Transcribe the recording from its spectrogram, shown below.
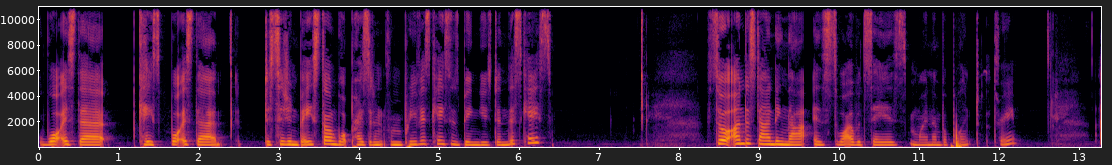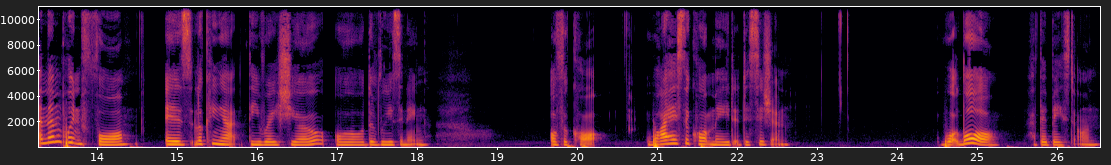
what is the case, what is the decision based on, what precedent from a previous case is being used in this case. So, understanding that is what I would say is my number point three. And then point four is looking at the ratio or the reasoning of the court. Why has the court made a decision? What law have they based it on?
